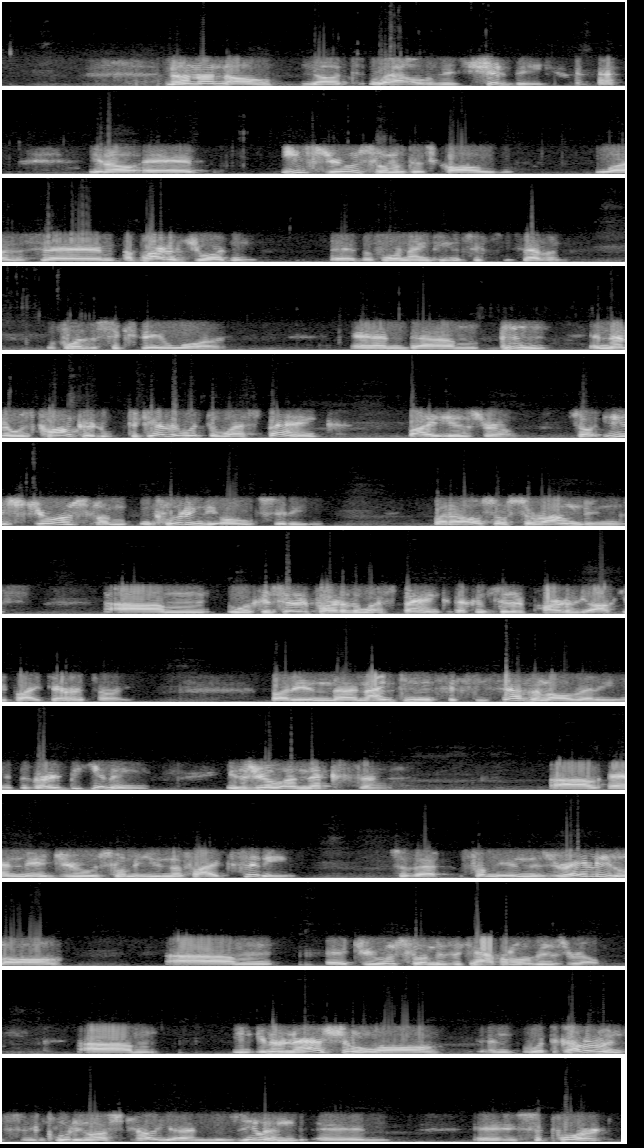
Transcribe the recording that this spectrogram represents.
No, no, no. No, it's, well, it should be. you know, uh, East Jerusalem, as it's called, was um, a part of Jordan uh, before 1967, before the Six Day War and um, and then it was conquered together with the West Bank by Israel. So East Jerusalem, including the old city, but also surroundings, um, were considered part of the West Bank. They're considered part of the occupied territory. But in uh, 1967 already, at the very beginning, Israel annexed them uh, and made Jerusalem a unified city so that from in Israeli law, um, uh, Jerusalem is the capital of Israel. Um, in international law, and what the governments, including Australia and New Zealand, um, uh, support,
